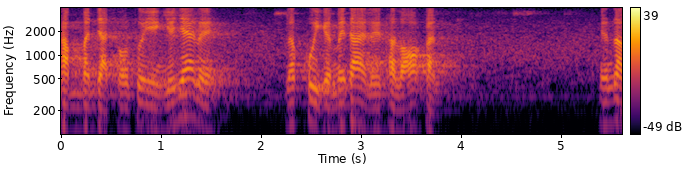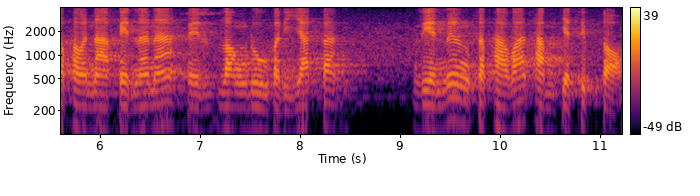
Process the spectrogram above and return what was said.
คำบัญญัติของตัวเองเยอะแยะเลย แล้วคุยกันไม่ได้เลยทะเลาะกันงั้นเราภาวนาเป็นแล้วนะไปลองดูปริยัติบ้างเรียนเรื่องสภาวะธรรมเจ็ดสิบสอง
